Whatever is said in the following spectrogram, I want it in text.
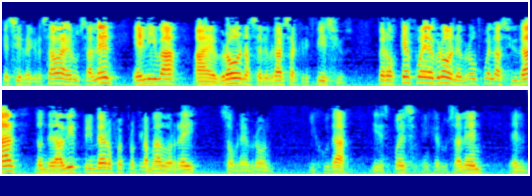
que si regresaba a Jerusalén, él iba a Hebrón a celebrar sacrificios. Pero ¿qué fue Hebrón? Hebrón fue la ciudad donde David primero fue proclamado rey sobre Hebrón y Judá. Y después en Jerusalén él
